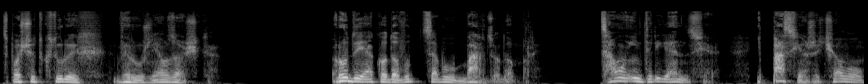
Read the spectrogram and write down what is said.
spośród których wyróżniał Zośkę. Rudy jako dowódca był bardzo dobry. Całą inteligencję i pasję życiową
